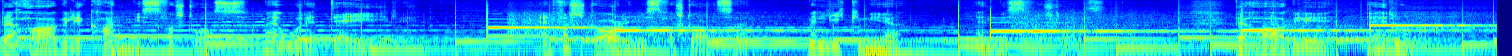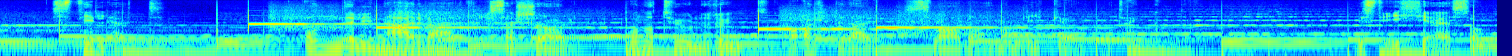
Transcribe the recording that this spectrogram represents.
Behagelig kan misforstås med ordet deilig. En forståelig misforståelse, men like mye en misforståelse. Behagelig er ro, stillhet, åndelig nærvær til seg sjøl og naturen rundt og alt det der svada man liker å tenke om det. Hvis det ikke er sånn,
